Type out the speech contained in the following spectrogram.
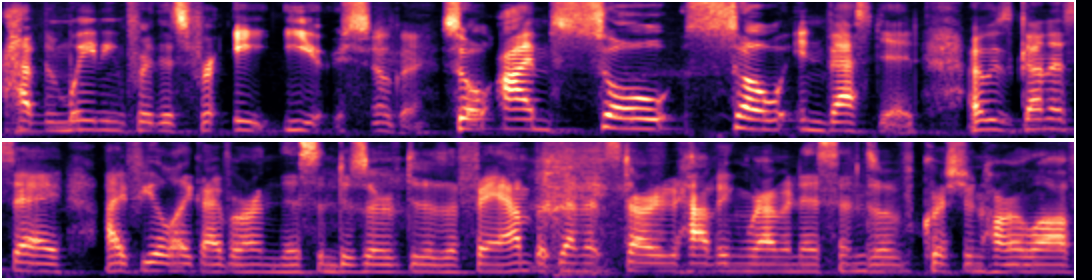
have been waiting for this for eight years. Okay. So I'm so, so invested. I was going to say, I feel like I've earned this and deserved it as a fan, but then it started having reminiscence of Christian Harloff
